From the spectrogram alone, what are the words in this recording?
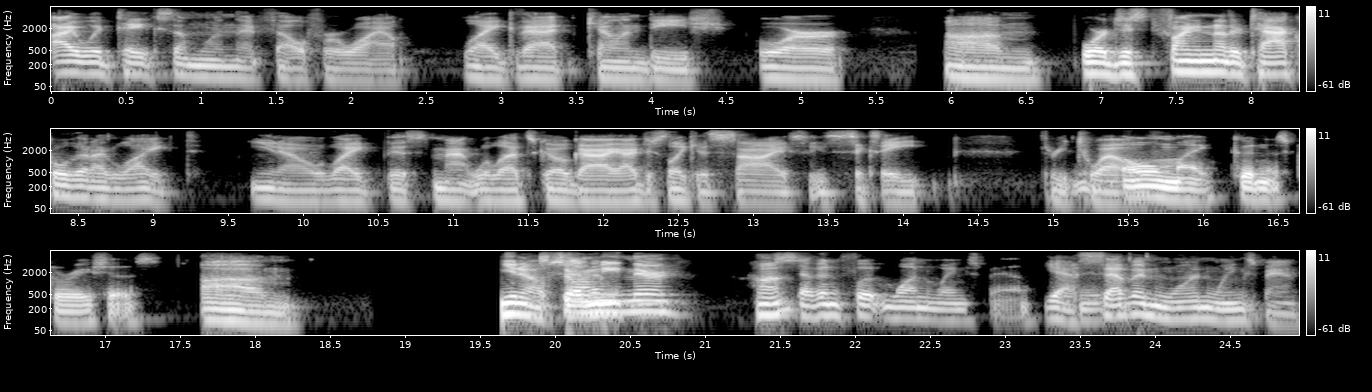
I would take someone that fell for a while, like that Kellen Diesch, or um, or just find another tackle that I liked. You know, like this Matt Waletzko guy. I just like his size. He's 6'8", 312. Oh my goodness gracious! Um, you know, so I Seven- mean, there, huh? Seven foot one wingspan. Yeah, seven one wingspan.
